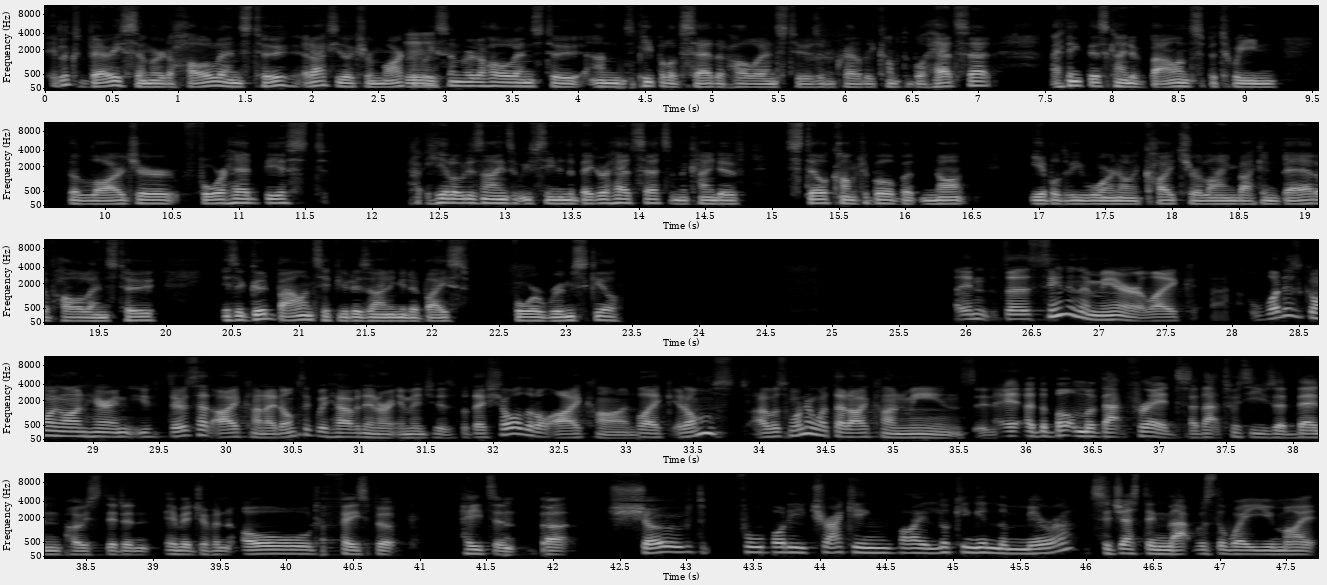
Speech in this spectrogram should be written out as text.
it looks very similar to HoloLens 2. It actually looks remarkably mm. similar to HoloLens 2. And people have said that HoloLens 2 is an incredibly comfortable headset. I think this kind of balance between the larger forehead based Halo designs that we've seen in the bigger headsets and the kind of still comfortable but not able to be worn on a couch or lying back in bed of HoloLens 2 is a good balance if you're designing a device for room scale in the scene in the mirror, like uh, what is going on here? And there's that icon. I don't think we have it in our images, but they show a little icon. Like it almost. I was wondering what that icon means. At the bottom of that thread, uh, that Twitter user then posted an image of an old Facebook patent that showed full body tracking by looking in the mirror, suggesting that was the way you might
